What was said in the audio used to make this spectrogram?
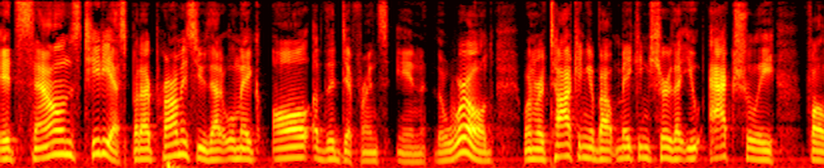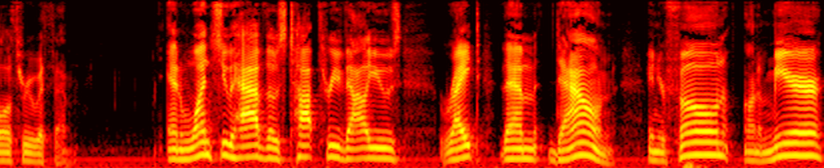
It sounds tedious, but I promise you that it will make all of the difference in the world when we're talking about making sure that you actually follow through with them. And once you have those top three values, write them down in your phone, on a mirror,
